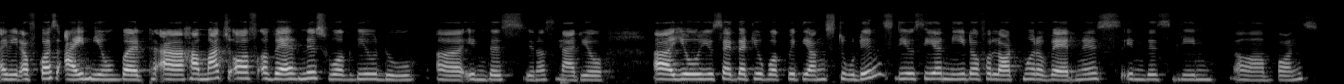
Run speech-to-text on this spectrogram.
I mean, of course, I knew, but uh, how much of awareness work do you do uh, in this, you know, scenario? Uh, you you said that you work with young students. Do you see a need of a lot more awareness in this green uh, bonds,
